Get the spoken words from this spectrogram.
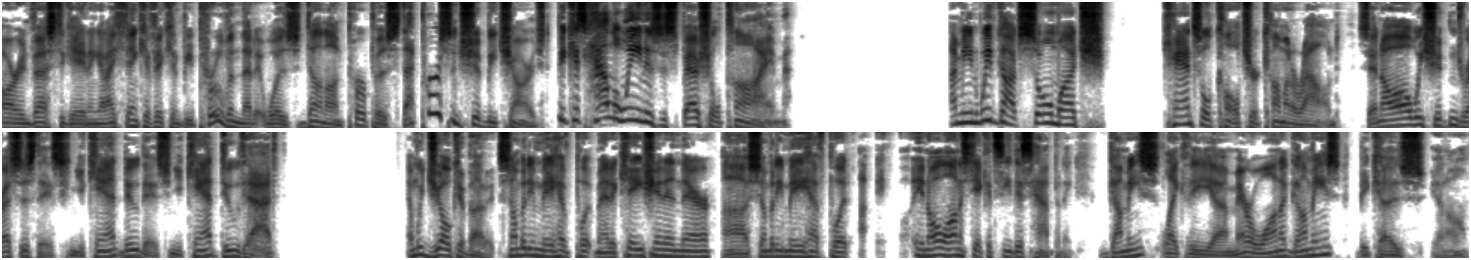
are investigating, and I think if it can be proven that it was done on purpose, that person should be charged because Halloween is a special time. I mean, we've got so much cancel culture coming around saying, oh, we shouldn't dress as this, and you can't do this, and you can't do that. And we joke about it. Somebody may have put medication in there. Uh, somebody may have put, in all honesty, I could see this happening. Gummies, like the uh, marijuana gummies, because, you know,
